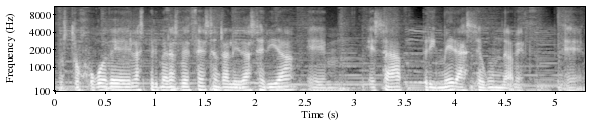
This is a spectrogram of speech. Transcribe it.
Nuestro juego de las primeras veces en realidad sería em, esa primera, segunda vez, em,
